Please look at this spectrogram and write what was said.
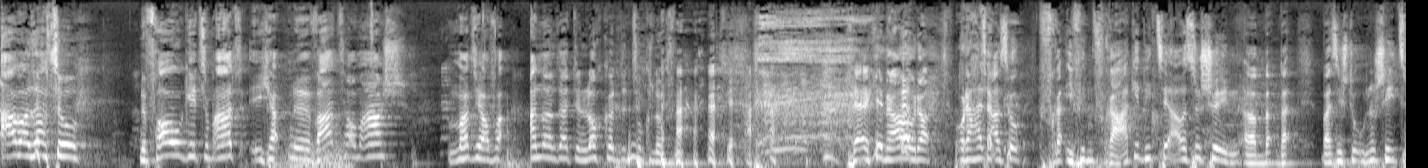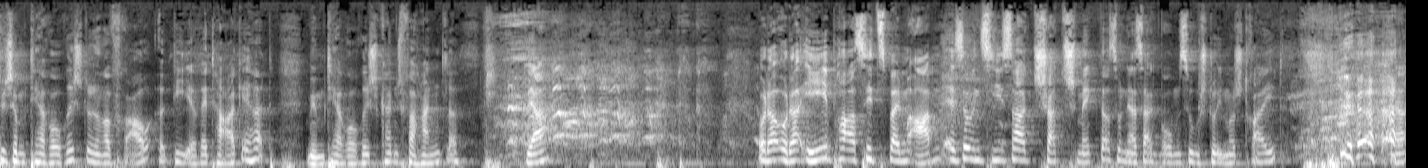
Aber sagt so, eine Frau geht zum Arzt, ich habe eine Warze am Arsch, macht sich auf der anderen Seite ein Loch, könnte zuknüpfen. Ja, genau. Oder, oder halt also, ich finde Fragewitze auch so schön. Äh, wa- wa- was ist der Unterschied zwischen einem Terrorist und einer Frau, die ihre Tage hat? Mit dem Terrorist kann ich verhandeln. Ja? Oder, oder Ehepaar sitzt beim Abendessen und sie sagt, Schatz, schmeckt das? Und er sagt, warum suchst du immer Streit? Ja,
